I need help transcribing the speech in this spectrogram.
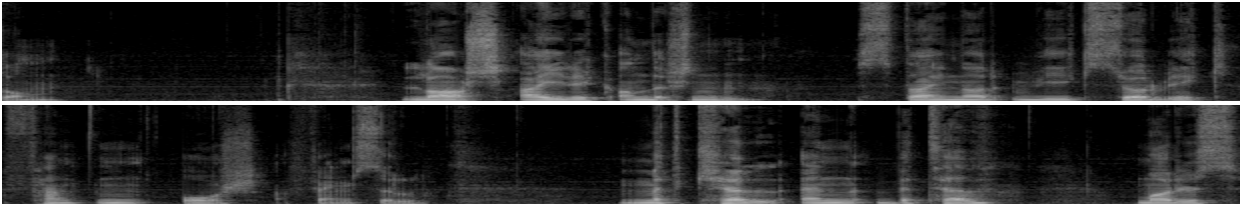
dom. Lars Eirik Andersen, Steinar Vik Sørvik, 15 års fengsel. Metkel N. Betev, Marius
